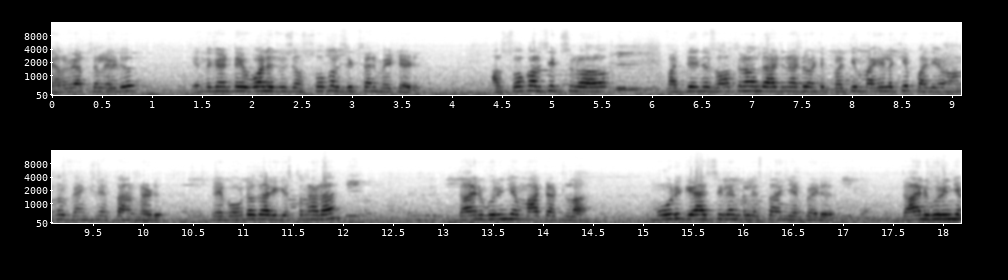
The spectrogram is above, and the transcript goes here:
నెరవేర్చలేడు. ఎందుకంటే ఇవాళ చూసాం సూపర్ సిక్స్ అని పెట్టాడు. ఆ సూపర్ సిక్స్లో పద్దెనిమిది సంవత్సరాలు దాటినటువంటి ప్రతి మహిళకి పదిహేను వందలు పెన్షన్ ఇస్తా అన్నాడు. రేపు ఒకటో తారీఖు ఇస్తున్నాడా? దాని గురించి మాట్లాడలా మూడు గ్యాస్ సిలిండర్లు ఇస్తా అని చెప్పాడు. దాని గురించి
